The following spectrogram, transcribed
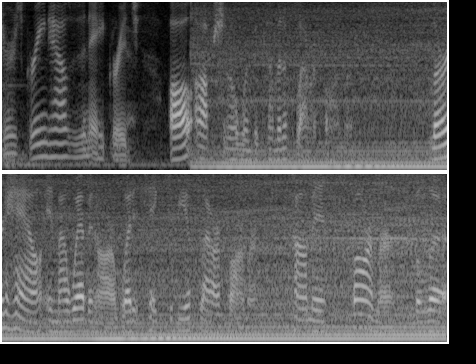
pastures, greenhouses, and acreage, all optional when becoming a flower farmer. Learn how in my webinar, What It Takes to Be a Flower Farmer. Comment farmer below.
